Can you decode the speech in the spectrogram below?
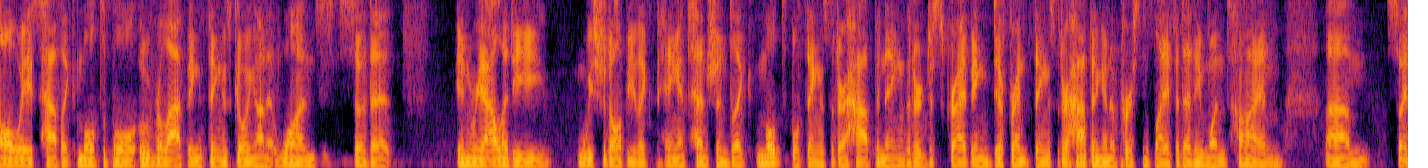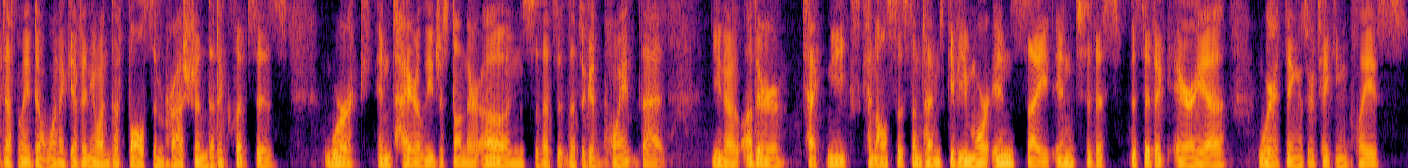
always have like multiple overlapping things going on at once, so that in reality we should all be like paying attention to like multiple things that are happening that are describing different things that are happening in a person's life at any one time. Um, so I definitely don't want to give anyone the false impression that eclipses work entirely just on their own. So that's a, that's a good point that you know other techniques can also sometimes give you more insight into the specific area where things are taking place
